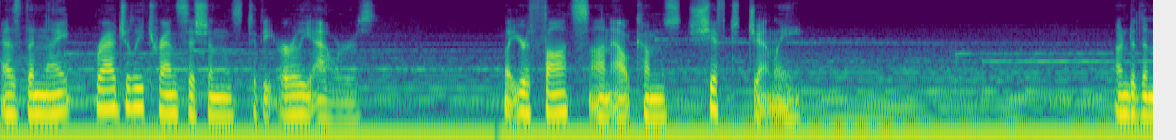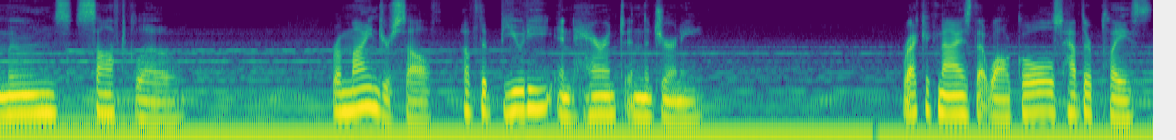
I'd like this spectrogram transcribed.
As the night gradually transitions to the early hours, let your thoughts on outcomes shift gently under the moon's soft glow. Remind yourself of the beauty inherent in the journey. Recognize that while goals have their place,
